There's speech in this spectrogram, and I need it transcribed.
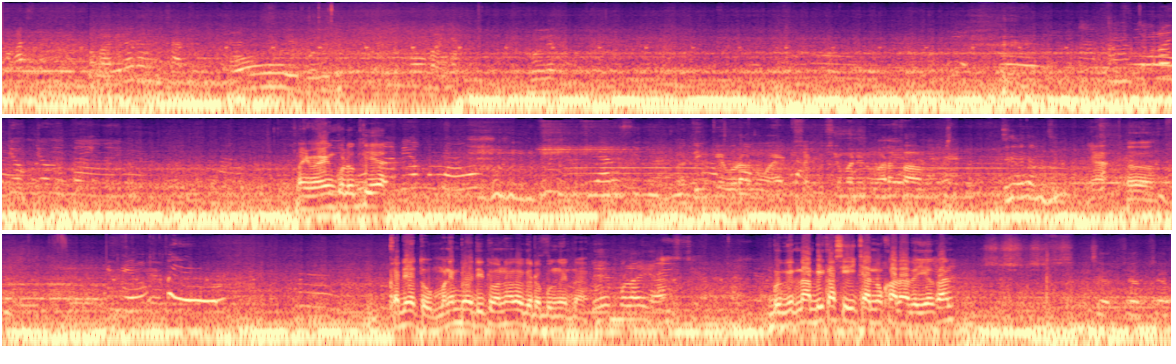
Makasih. Bayar yang satu oh iya boleh mau banyak Coba jom jom Main-main kudu kieu. Tadi aku mau. Biar sini. Nanti kayak orang mau eksekusi mana Ya Heeh. Kadia tuh, mana berarti tuan lah gara beungeutna. Eh mulai ya. Beungeut nabi kasih ican nu kadar ya kan? Siap, siap, siap.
